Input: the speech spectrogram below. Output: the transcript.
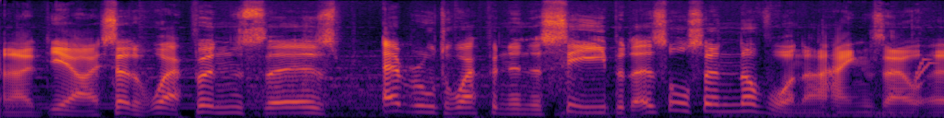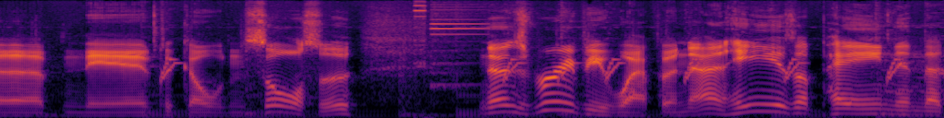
And I, yeah, I said weapons, there's Emerald Weapon in the sea, but there's also another one that hangs out uh, near the Golden Saucer, known as Ruby Weapon, and he is a pain in the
